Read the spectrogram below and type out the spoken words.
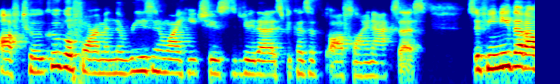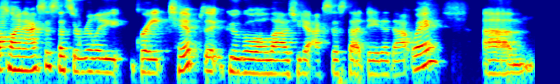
off to a Google form. And the reason why he chooses to do that is because of offline access. So if you need that offline access, that's a really great tip that Google allows you to access that data that way. Um,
